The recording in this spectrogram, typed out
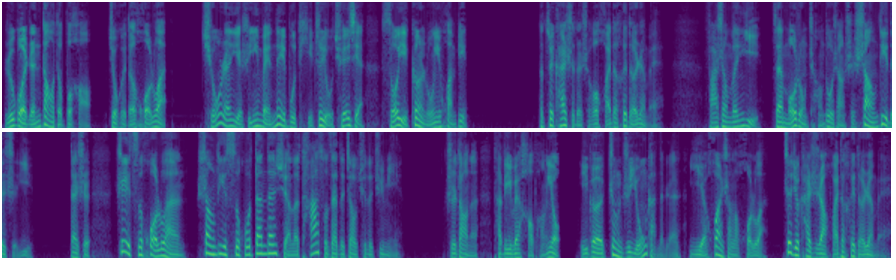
如果人道德不好，就会得霍乱；穷人也是因为内部体质有缺陷，所以更容易患病。那最开始的时候，怀特黑德认为，发生瘟疫在某种程度上是上帝的旨意，但是这次霍乱，上帝似乎单单选了他所在的教区的居民。直到呢，他的一位好朋友，一个正直勇敢的人也患上了霍乱，这就开始让怀特黑德认为，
